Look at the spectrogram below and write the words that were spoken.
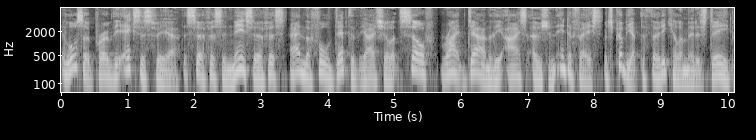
It'll also probe the exosphere, the surface and near surface, and the full depth of the ice shell itself, right down to the ice ocean interface, which could be up to 30 kilometres deep.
